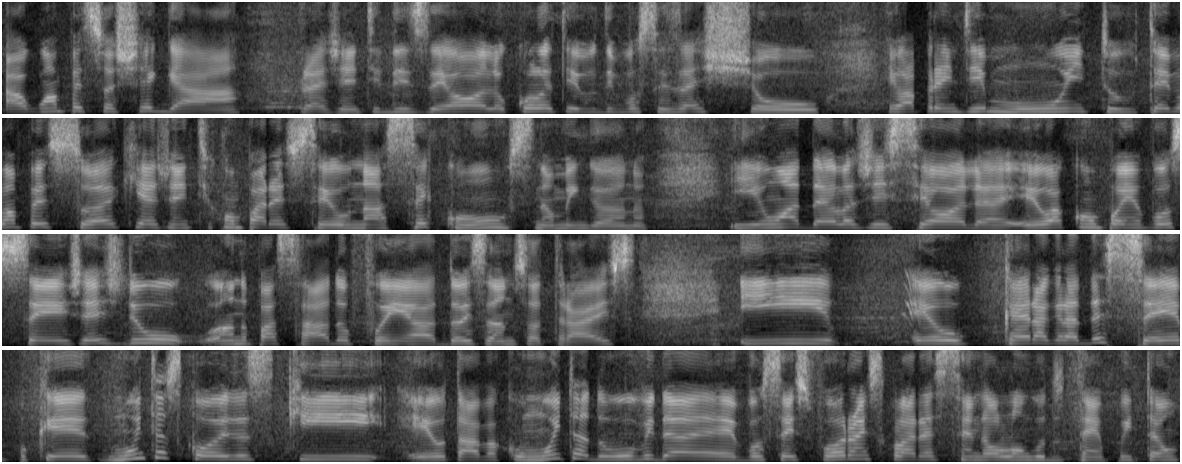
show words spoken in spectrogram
alguma pessoa chegar para a gente dizer, olha, o coletivo de vocês é show, eu aprendi muito. Teve uma pessoa que a gente compareceu na Secom, se não me engano, e uma delas disse, olha, eu acompanho vocês desde o ano passado, foi foi há dois anos atrás. E eu quero agradecer, porque muitas coisas que eu estava com muita dúvida, eh, vocês foram esclarecendo ao longo do tempo. Então,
